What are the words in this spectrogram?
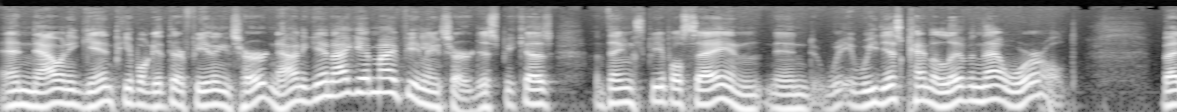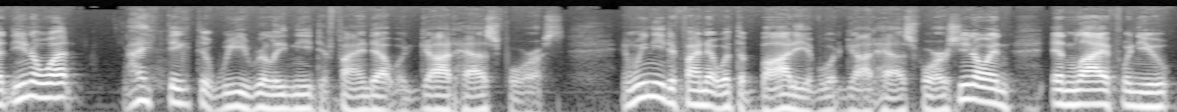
And now and again, people get their feelings hurt. Now and again, I get my feelings hurt just because of things people say. And, and we, we just kind of live in that world. But you know what? I think that we really need to find out what God has for us. And we need to find out what the body of what God has for us. You know, in, in life, when you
